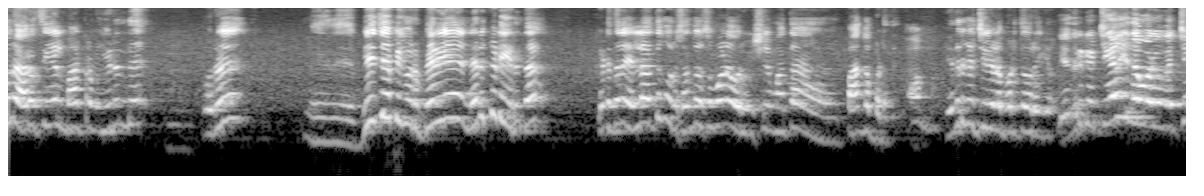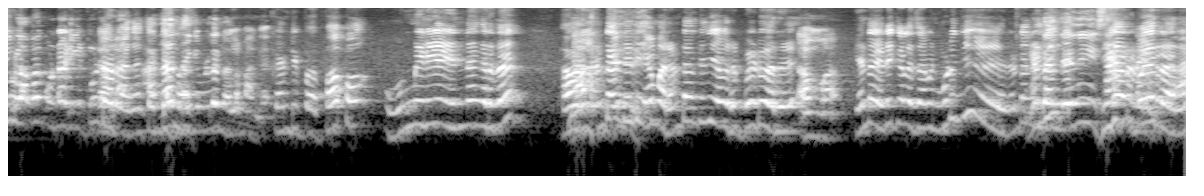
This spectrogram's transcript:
ஒரு அரசியல் மாற்றம் இருந்து ஒரு பிஜேபிக்கு ஒரு பெரிய நெருக்கடி இருந்தால் கிட்டத்தட்ட எல்லாத்துக்கும் ஒரு சந்தோஷமான ஒரு விஷயமா தான் பார்க்கப்படுது. ஆமா. எதிர்க்கட்சிகளை பொறுத்த வரைக்கும். எதிர்கட்சிகள் இதை ஒரு வெற்றி விழாவா கொண்டாடிக்கிட்டு கொண்டாடுறாங்க, உள்ள நிலைமாங்க. கண்டிப்பா. பார்ப்போம். உண்மையிலேயே என்னங்கிறத அவர் ரெண்டாம் தேதி ஆமா ரெண்டாம் தேதி அவர் போயிடுவாரு. ஆமா. ஏன்னா இடைக்கால ஜாமீன் முடிஞ்சு ரெண்டாம் தேதி பீகார் போயிடுறாரு.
